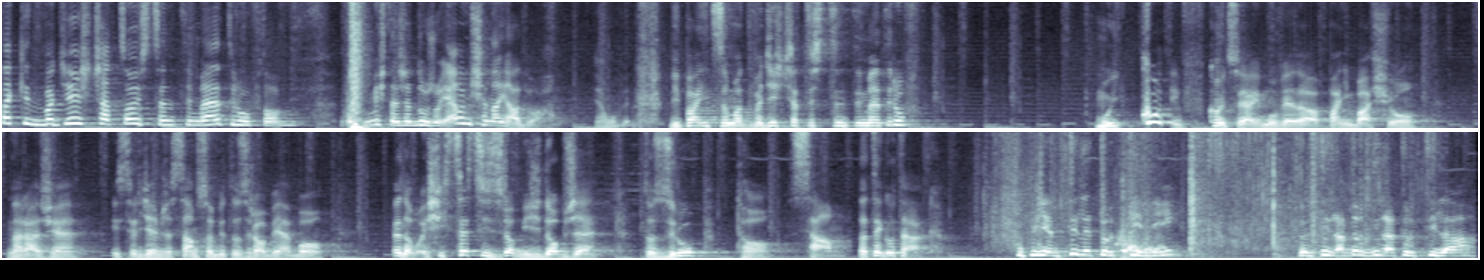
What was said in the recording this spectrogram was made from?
takie 20 coś centymetrów, to myślę, że dużo. Ja bym się najadła. Ja mówię, wie pani co ma 20 coś centymetrów? Mój kut! I w końcu ja jej mówię, no, pani Basiu, na razie i stwierdziłem, że sam sobie to zrobię, bo wiadomo, jeśli chcesz coś zrobić dobrze, to zrób to sam. Dlatego tak, kupiłem tyle tortilli, tortilla, tortilla, tortilla,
